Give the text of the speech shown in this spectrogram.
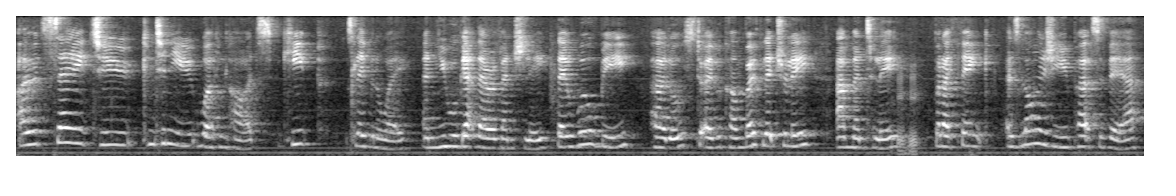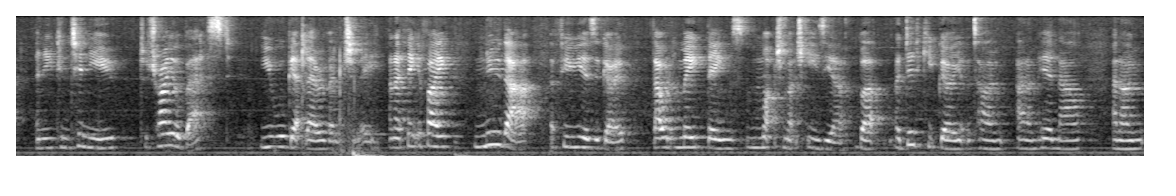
I would say to continue working hard, keep slaving away, and you will get there eventually. There will be hurdles to overcome, both literally and mentally. Mhm. But I think as long as you persevere and you continue to try your best, you will get there eventually. And I think if I knew that a few years ago, that would have made things much, much easier. But I did keep going at the time, and I'm here now, and I'm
